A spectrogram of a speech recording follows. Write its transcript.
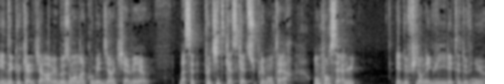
Et dès que quelqu'un avait besoin d'un comédien qui avait euh, bah, cette petite casquette supplémentaire, on pensait à lui. Et de fil en aiguille, il était devenu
